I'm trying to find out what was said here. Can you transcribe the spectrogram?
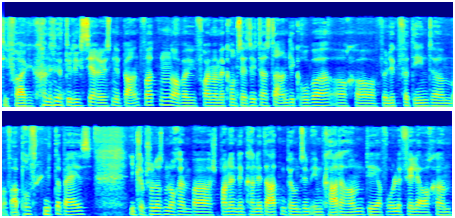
Die Frage kann ich natürlich seriös nicht beantworten, aber ich freue mich mal grundsätzlich, dass der Andi Gruber auch äh, völlig verdient ähm, auf Abruf mit dabei ist. Ich glaube schon, dass wir noch ein paar spannende Kandidaten bei uns im, Kader haben, die auf alle Fälle auch ähm,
